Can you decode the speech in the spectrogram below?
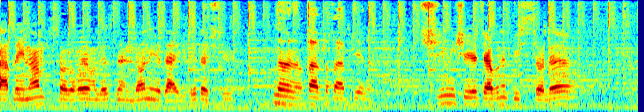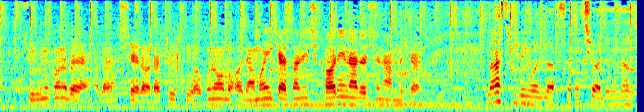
قبل اینا هم سابقه حالا زندانی یا درگیری داشتی؟ نه نه قبل قبلی نه. چی میشه؟ یه جوان 20 ساله شروع می‌کنه به حالا شرارت توی خیابون و به آدمایی که اصلا هیچ کاری نداشتن حمله کرد. مست بودیم والا اصلا هیچ حالیمون نبود.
